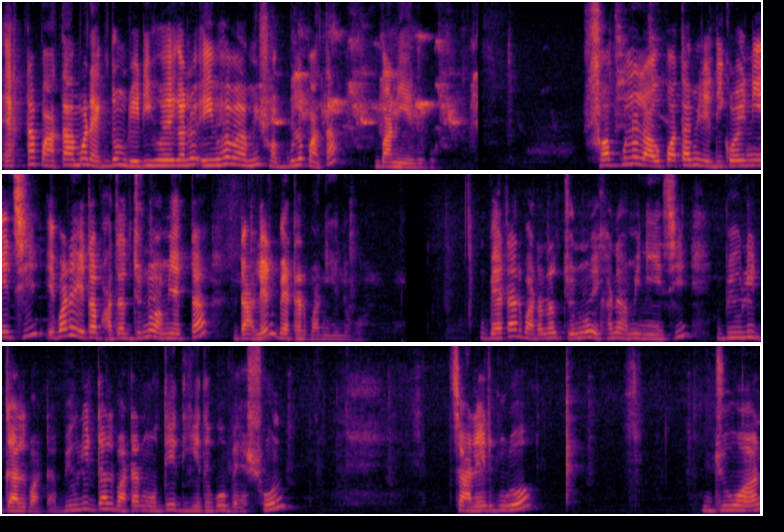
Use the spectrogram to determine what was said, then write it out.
একটা পাতা আমার একদম রেডি হয়ে গেল। এইভাবে আমি সবগুলো পাতা বানিয়ে নেব। সবগুলো লাউ পাতা আমি রেডি করে নিয়েছি। এবারে এটা ভাজার জন্য আমি একটা ডালের ব্যাটার বানিয়ে নেব। ব্যাটার বানানোর জন্য এখানে আমি নিয়েছি বিউলির ডাল বাটা। বিউলির ডাল বাটার মধ্যে দিয়ে দেব বেসন, চালের গুঁড়ো, জোয়ান,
